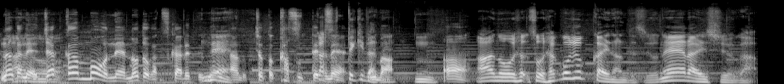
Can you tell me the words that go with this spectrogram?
なんかね、若干もうね喉が疲れてねね。あのちょっとかすってるかねすってきたね。今、うん。ああ。のそう150回なんですよね来週が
